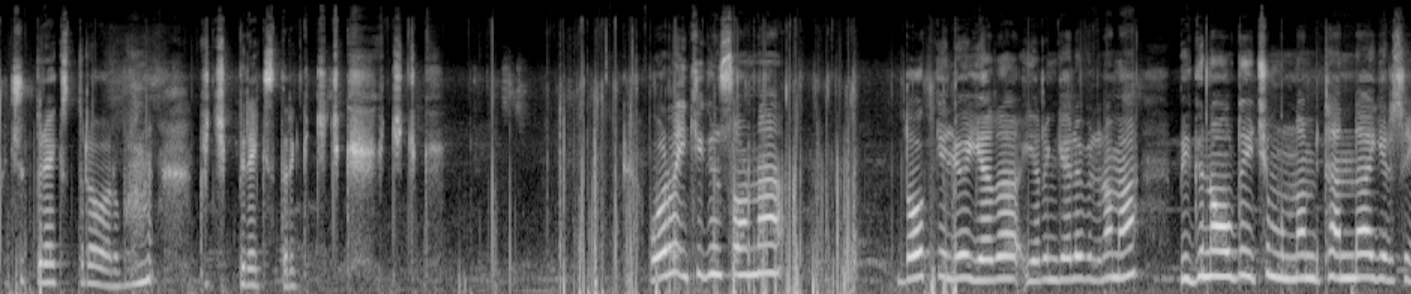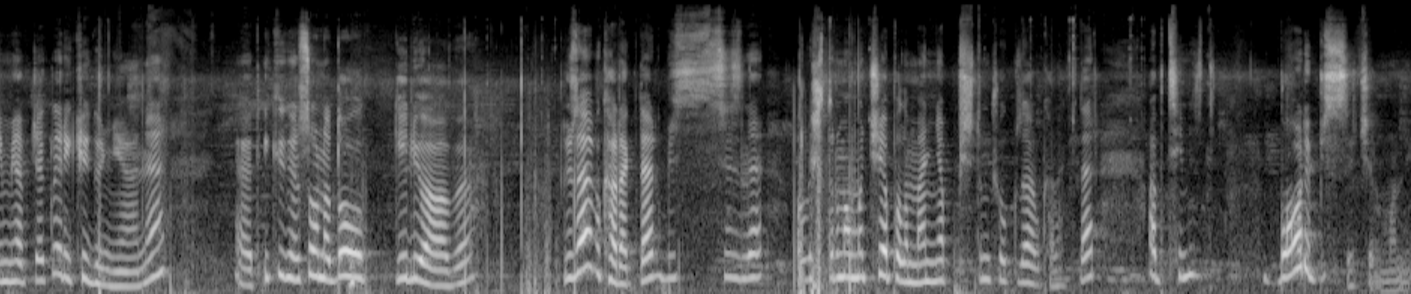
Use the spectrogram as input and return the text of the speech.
Küçük bir ekstra var bu. küçük bir ekstra küçücük küçücük. Bu arada iki gün sonra Dog geliyor ya da yarın gelebilir ama bir gün olduğu için bundan bir tane daha geri sayım yapacaklar iki gün yani. Evet iki gün sonra Dog geliyor abi. Güzel bir karakter. Biz sizle alıştırma maçı yapalım. Ben yapmıştım. Çok güzel bir karakter. Abi temiz Bari biz seçelim hani.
